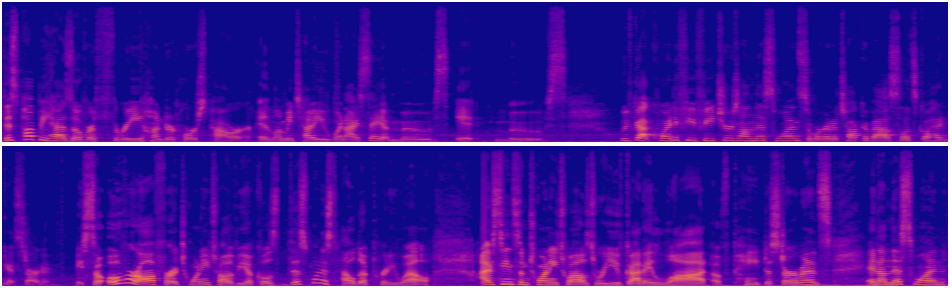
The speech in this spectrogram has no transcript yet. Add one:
This puppy has over 300 horsepower, and let me tell you, when I say it moves, it moves. We've got quite a few features on this one, so we're going to talk about, so let's go ahead and get started. So overall for a 2012 vehicles, this one has held up pretty well. I've seen some 2012s where you've got a lot of paint disturbance, and on this one,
